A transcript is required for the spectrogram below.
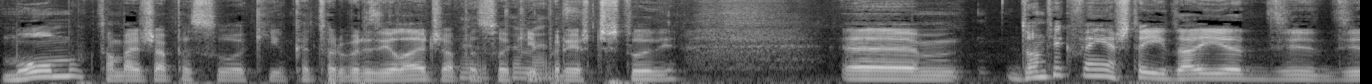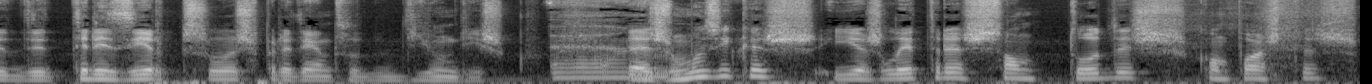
Momo, que também já passou aqui, o cantor brasileiro, já passou aqui por este estúdio. Um, de onde é que vem esta ideia de, de, de, trazer pessoas para dentro de um disco? Um... As músicas e as letras são todas compostas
